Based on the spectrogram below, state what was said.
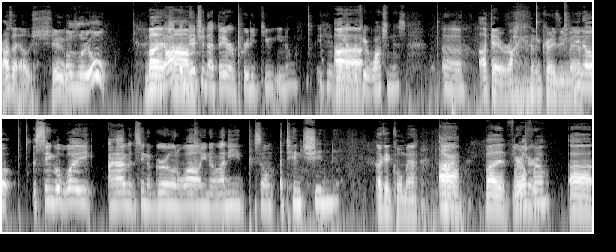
I was like, oh shoot. I was like, oh. but And not um, to mention that they are pretty cute, you know. Hit me Uh, up if you're watching this. Uh, okay, Ryan, crazy man. you know, single boy. I haven't seen a girl in a while. You know, I need some attention. okay, cool, man. Uh, but for Your real, for turn. real, uh,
